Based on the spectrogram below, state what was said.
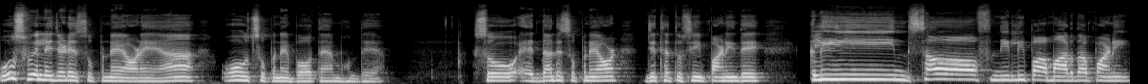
ਉਸ ਵੇਲੇ ਜਿਹੜੇ ਸੁਪਨੇ ਆਉਣੇ ਆ, ਉਹ ਸੁਪਨੇ ਬਹੁਤ ਅਹਿਮ ਹੁੰਦੇ ਆ। ਸੋ ਐਦਾਂ ਦੇ ਸੁਪਨੇ ਆਉਣ, ਜਿੱਥੇ ਤੁਸੀਂ ਪਾਣੀ ਦੇ ਕਲੀਨ, ਸਾਫ਼, ਨੀਲੀ ਪਾ ਮਾਰਦਾ ਪਾਣੀ।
